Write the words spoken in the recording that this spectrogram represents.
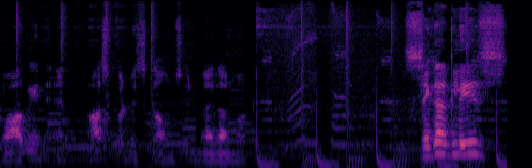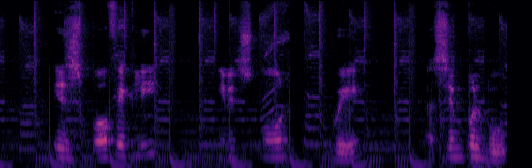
bargain and ask for discounts in Maidan Market. Sega Glaze is perfectly in its own way a simple boot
